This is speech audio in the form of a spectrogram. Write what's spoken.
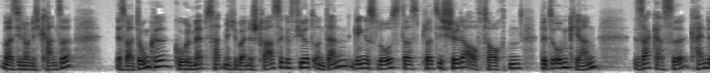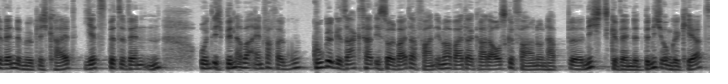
was ich noch nicht kannte. Es war dunkel, Google Maps hat mich über eine Straße geführt und dann ging es los, dass plötzlich Schilder auftauchten, bitte umkehren. Sackgasse, keine Wendemöglichkeit, jetzt bitte wenden. Und ich bin aber einfach, weil Google gesagt hat, ich soll weiterfahren, immer weiter geradeaus gefahren und habe äh, nicht gewendet, bin nicht umgekehrt.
